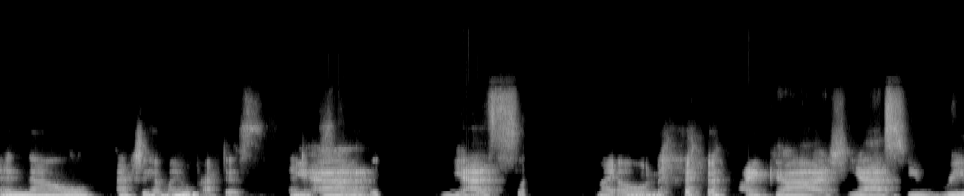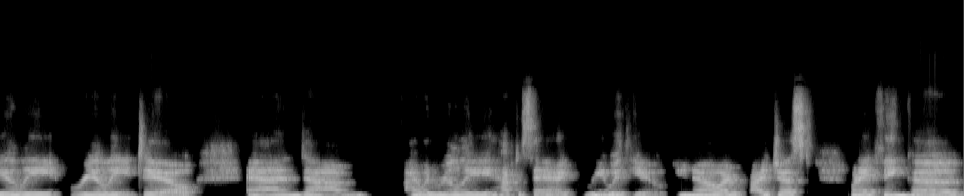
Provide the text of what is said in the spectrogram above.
And now I actually have my own practice and yeah. yes. Like my own. My gosh. Yes you really really do. And um I would really have to say I agree with you. You know, I, I just, when I think of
